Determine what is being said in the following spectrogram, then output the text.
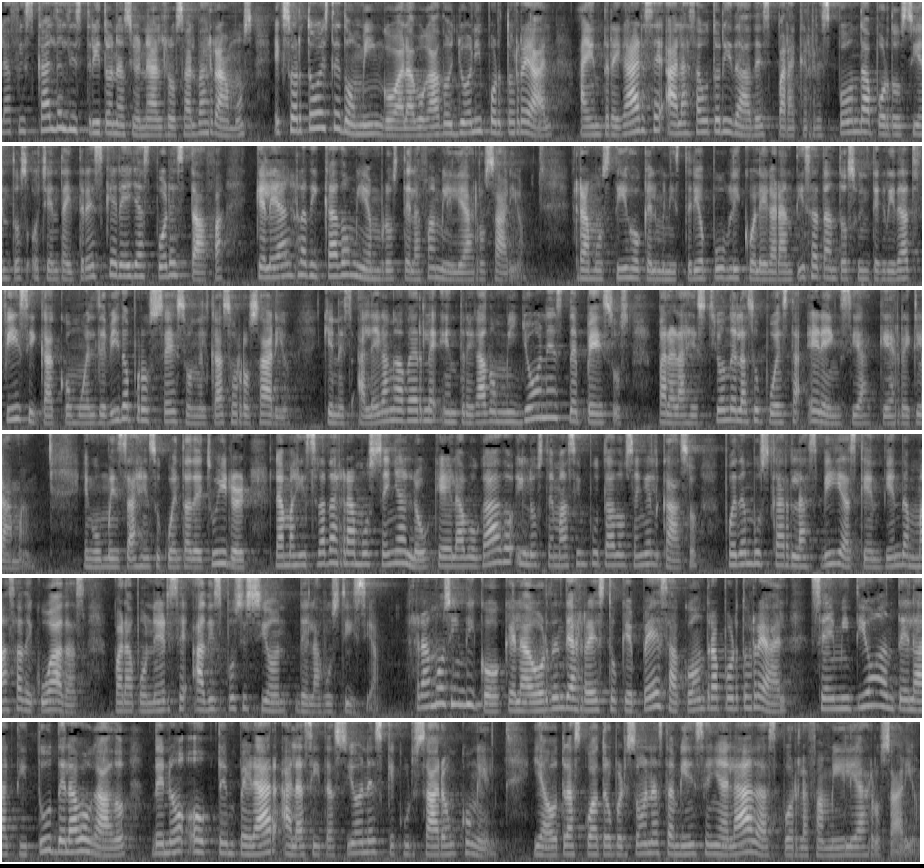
La fiscal del Distrito Nacional, Rosalba Ramos, exhortó este domingo al abogado Johnny Portorreal a entregarse a las autoridades para que responda por 283 querellas por estafa que le han radicado miembros de la familia Rosario. Ramos dijo que el Ministerio Público le garantiza tanto su integridad física como el debido proceso en el caso Rosario, quienes alegan haberle entregado millones de pesos para la gestión de la supuesta herencia que reclaman. En un mensaje en su cuenta de Twitter, la magistrada Ramos señaló que el abogado y los demás imputados en el caso pueden buscar las vías que entiendan más adecuadas para ponerse a disposición de la justicia. Ramos indicó que la orden de arresto que pesa contra Puerto Real se emitió ante la actitud del abogado de no obtemperar a las citaciones que cursaron con él y a otras cuatro personas también señaladas por la familia Rosario.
